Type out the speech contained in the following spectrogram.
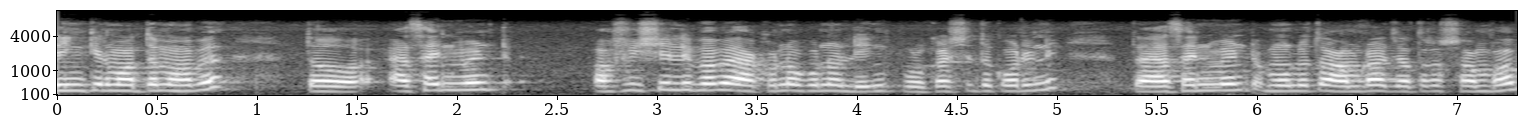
লিঙ্কের মাধ্যমে হবে? তো অ্যাসাইনমেন্ট অফিসিয়ালিভাবে এখনও কোনো লিঙ্ক প্রকাশিত করেনি। তো অ্যাসাইনমেন্ট মূলত আমরা যতটা সম্ভব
